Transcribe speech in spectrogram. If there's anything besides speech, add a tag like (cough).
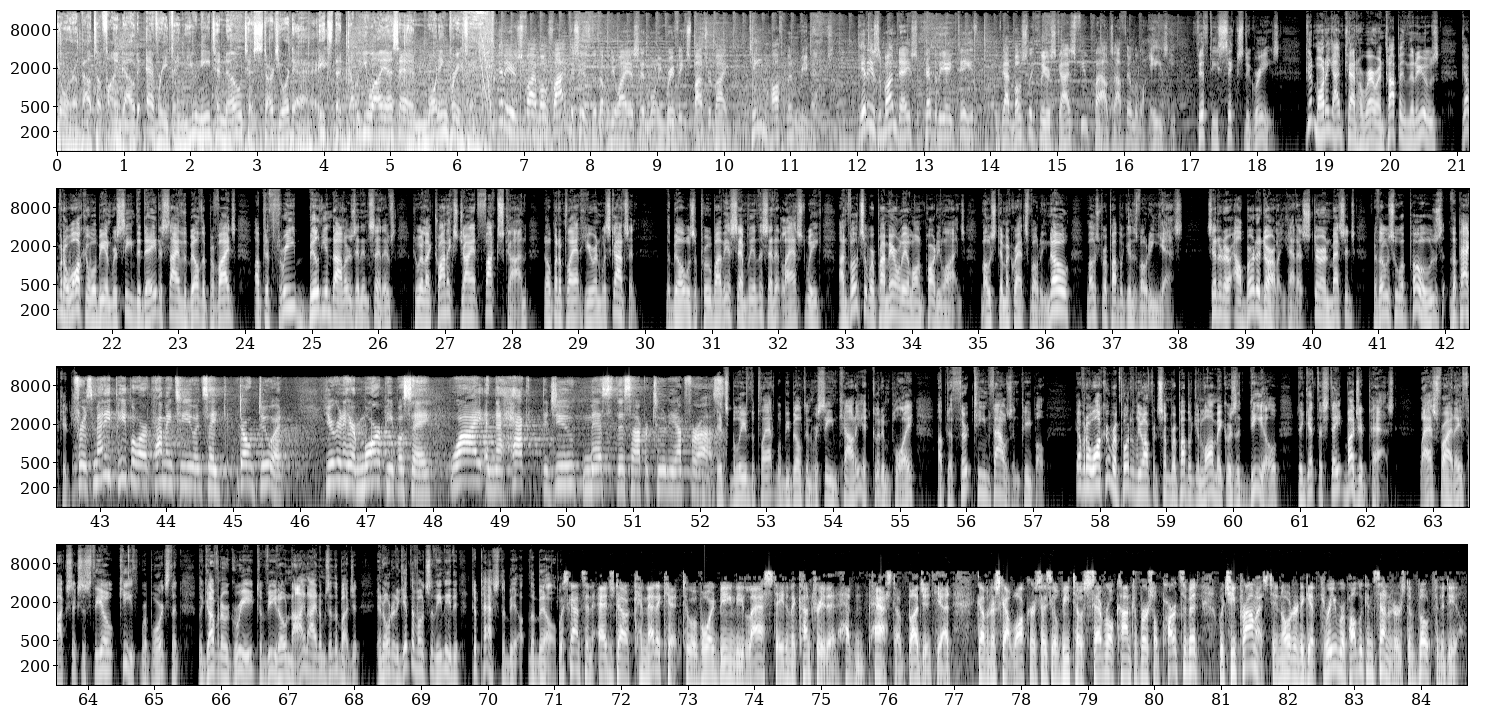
You're about to find out everything you need to know to start your day. It's the WISN Morning Briefing. It is 5.05. This is the WISN Morning Briefing, sponsored by Team Hoffman Remax. It is Monday, September the 18th. We've got mostly clear skies, a few clouds out there, a little hazy, 56 degrees. Good morning, I'm Ken Herrera, and topping the news, Governor Walker will be in Racine today to sign the bill that provides up to $3 billion in incentives to electronics giant Foxconn to open a plant here in Wisconsin. The bill was approved by the Assembly and the Senate last week on votes that were primarily along party lines. Most Democrats voting no, most Republicans voting yes. Senator Alberta Darling had a stern message for those who oppose the package. For as many people who are coming to you and say, don't do it, you're going to hear more people say, why in the heck did you mess this opportunity up for us? It's believed the plant will be built in Racine County. It could employ up to 13,000 people. Governor Walker reportedly offered some Republican lawmakers a deal to get the state budget passed. Last Friday, Fox 6's Theo Keith reports that the governor agreed to veto nine items in the budget in order to get the votes that he needed to pass the bill. The bill. Wisconsin edged out Connecticut to avoid being the last state in the country that hadn't passed a budget yet. Governor Scott Walker says he'll veto several controversial parts of it, which he promised in order to get three Republican senators to vote for the deal.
